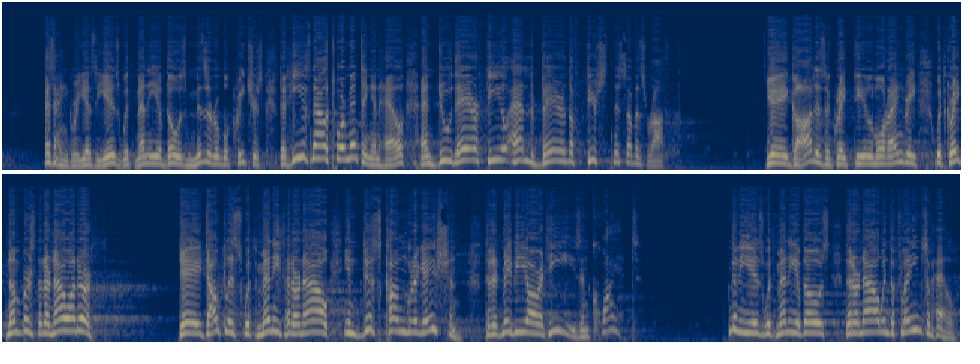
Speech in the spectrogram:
as angry as he is with many of those miserable creatures that he is now tormenting in hell, and do there feel and bear the fierceness of his wrath. Yea, God is a great deal more angry with great numbers that are now on earth. Yea, doubtless with many that are now in this congregation, that it may be are at ease and quiet, than he is with many of those that are now in the flames of hell.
